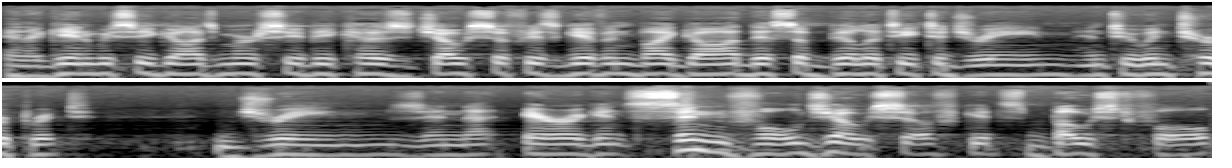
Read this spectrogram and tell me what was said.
And again, we see God's mercy because Joseph is given by God this ability to dream and to interpret dreams, and that arrogant, sinful Joseph gets boastful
